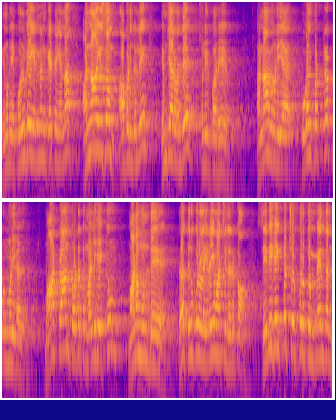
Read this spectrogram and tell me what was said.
என்னுடைய கொள்கை என்னன்னு கேட்டீங்கன்னா அண்ணாயுசம் அப்படின்னு சொல்லி எம்ஜிஆர் வந்து சொல்லியிருப்பாரு. அண்ணாவினுடைய புகழ்பெற்ற பொன்மொழிகள் மாற்றான் தோட்டத்து மளிகைக்கும் மனம் உண்டு. ஏதாவது திருக்குறள் இறைமாச்சில் இருக்கும். செவிகைப்ப சொற்பொருக்கும் மேந்தன்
